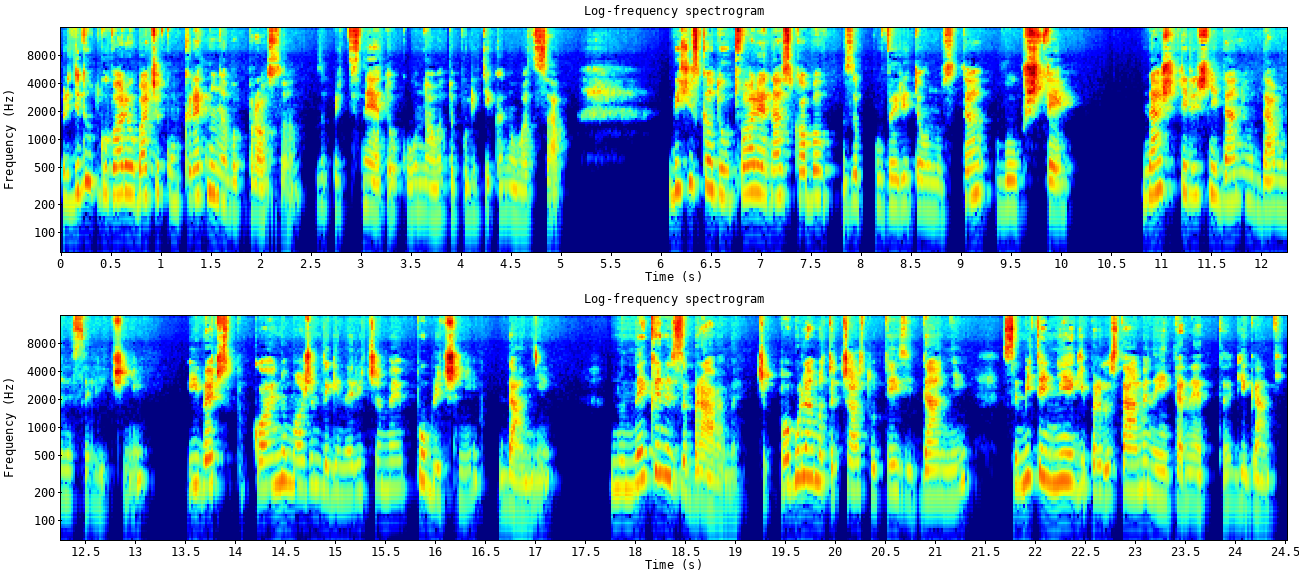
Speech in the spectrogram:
Преди да отговоря обаче конкретно на въпроса за притесненията около новата политика на WhatsApp, бих искал да отворя една скоба за поверителността въобще. Нашите лични данни отдавна не са лични и вече спокойно можем да ги наричаме публични данни, но нека не забравяме, че по-голямата част от тези данни самите ние ги предоставяме на интернет гигантите.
